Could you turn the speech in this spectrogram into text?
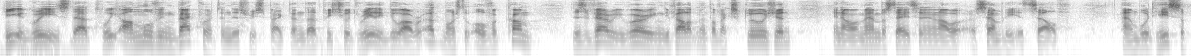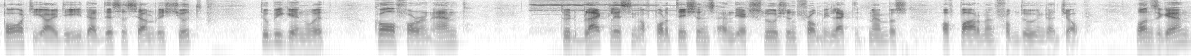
he agrees that we are moving backward in this respect and that we should really do our utmost to overcome this very worrying development of exclusion in our member states and in our assembly itself? And would he support the idea that this assembly should, to begin with, call for an end to the blacklisting of politicians and the exclusion from elected members of parliament from doing that job? Once again,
